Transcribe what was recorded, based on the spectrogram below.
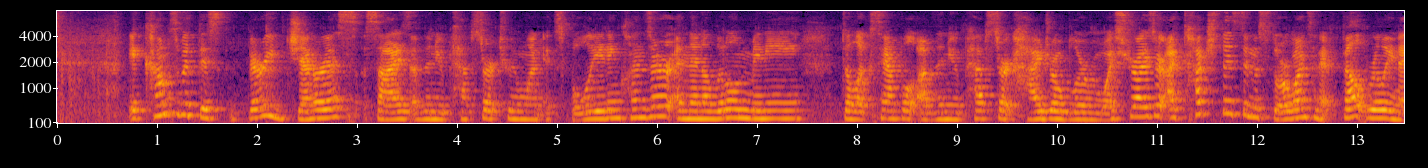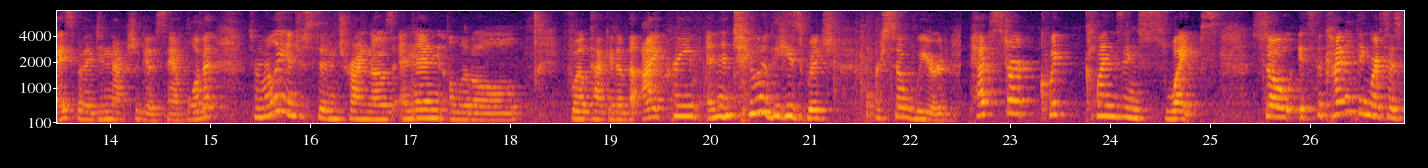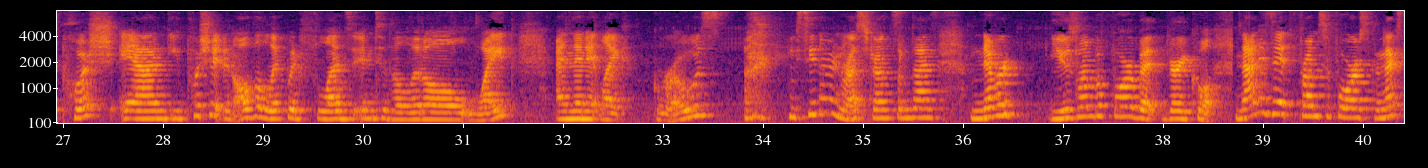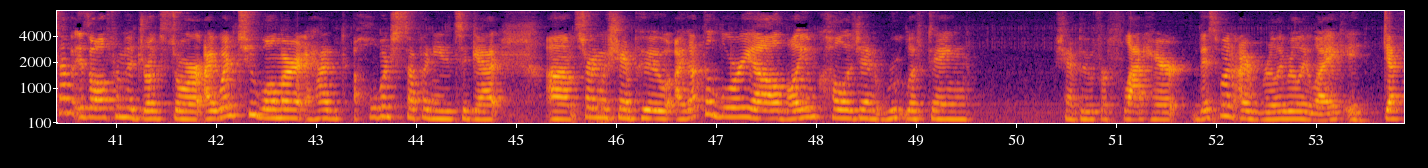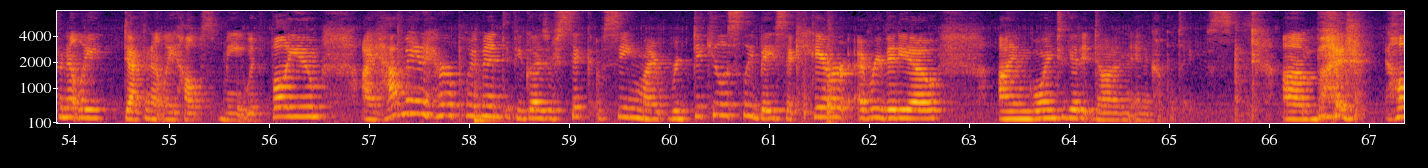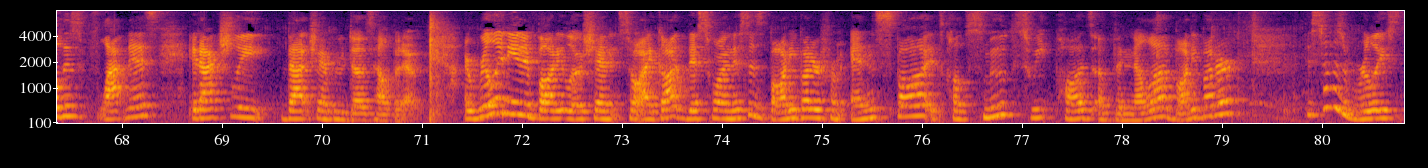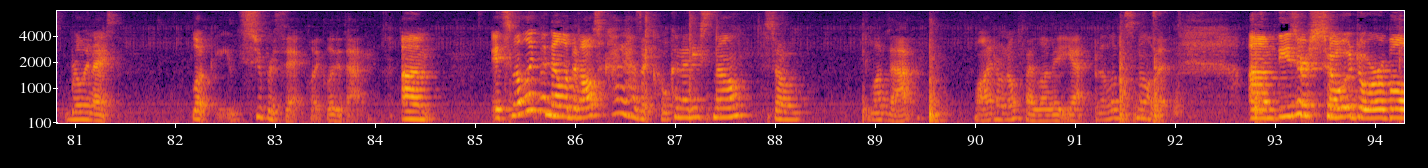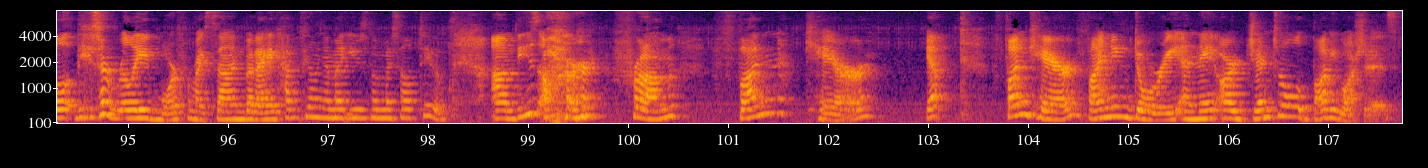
It comes with this very generous size of the new Pep Start 2-in-1 exfoliating cleanser and then a little mini deluxe sample of the new Pep Start Hydro Blur Moisturizer. I touched this in the store once and it felt really nice, but I didn't actually get a sample of it. So I'm really interested in trying those. And then a little foil packet of the eye cream. And then two of these, which are so weird. Pep Start Quick Cleansing Swipes. So it's the kind of thing where it says push and you push it and all the liquid floods into the little wipe and then it like grows. you see them in restaurants sometimes. Never used one before, but very cool. And that is it from Sephora. So the next stuff is all from the drugstore. I went to Walmart. I had a whole bunch of stuff I needed to get, um, starting with shampoo. I got the L'Oreal Volume Collagen Root Lifting shampoo for flat hair. This one I really, really like. It definitely, definitely helps me with volume. I have made a hair appointment. If you guys are sick of seeing my ridiculously basic hair every video, I'm going to get it done in a couple days. Um, but all this flatness, it actually, that shampoo does help it out. I really needed body lotion, so I got this one. This is body butter from N Spa. It's called Smooth Sweet Pods of Vanilla Body Butter. This stuff is really, really nice. Look, it's super thick. Like, look at that. Um, it smells like vanilla, but also kind of has a coconutty smell. So, love that. Well, I don't know if I love it yet, but I love the smell of it. Um, these are so adorable. These are really more for my son, but I have a feeling I might use them myself too. Um, these are from Fun Care. Yep. Fun Care, Finding Dory, and they are gentle body washes.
